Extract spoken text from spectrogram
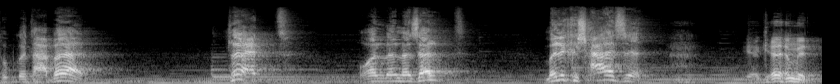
تبقى تعبان. طلعت ولا نزلت؟ مالكش حازة يا جامد.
